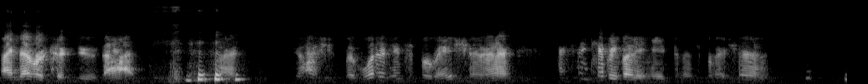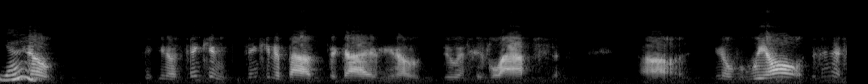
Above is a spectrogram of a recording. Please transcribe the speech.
I never could do that. but, gosh, but what an inspiration! And I, I think everybody needs an inspiration. Yeah. You know, you know, thinking thinking about the guy, you know, doing his laps uh, you know, we all, isn't it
